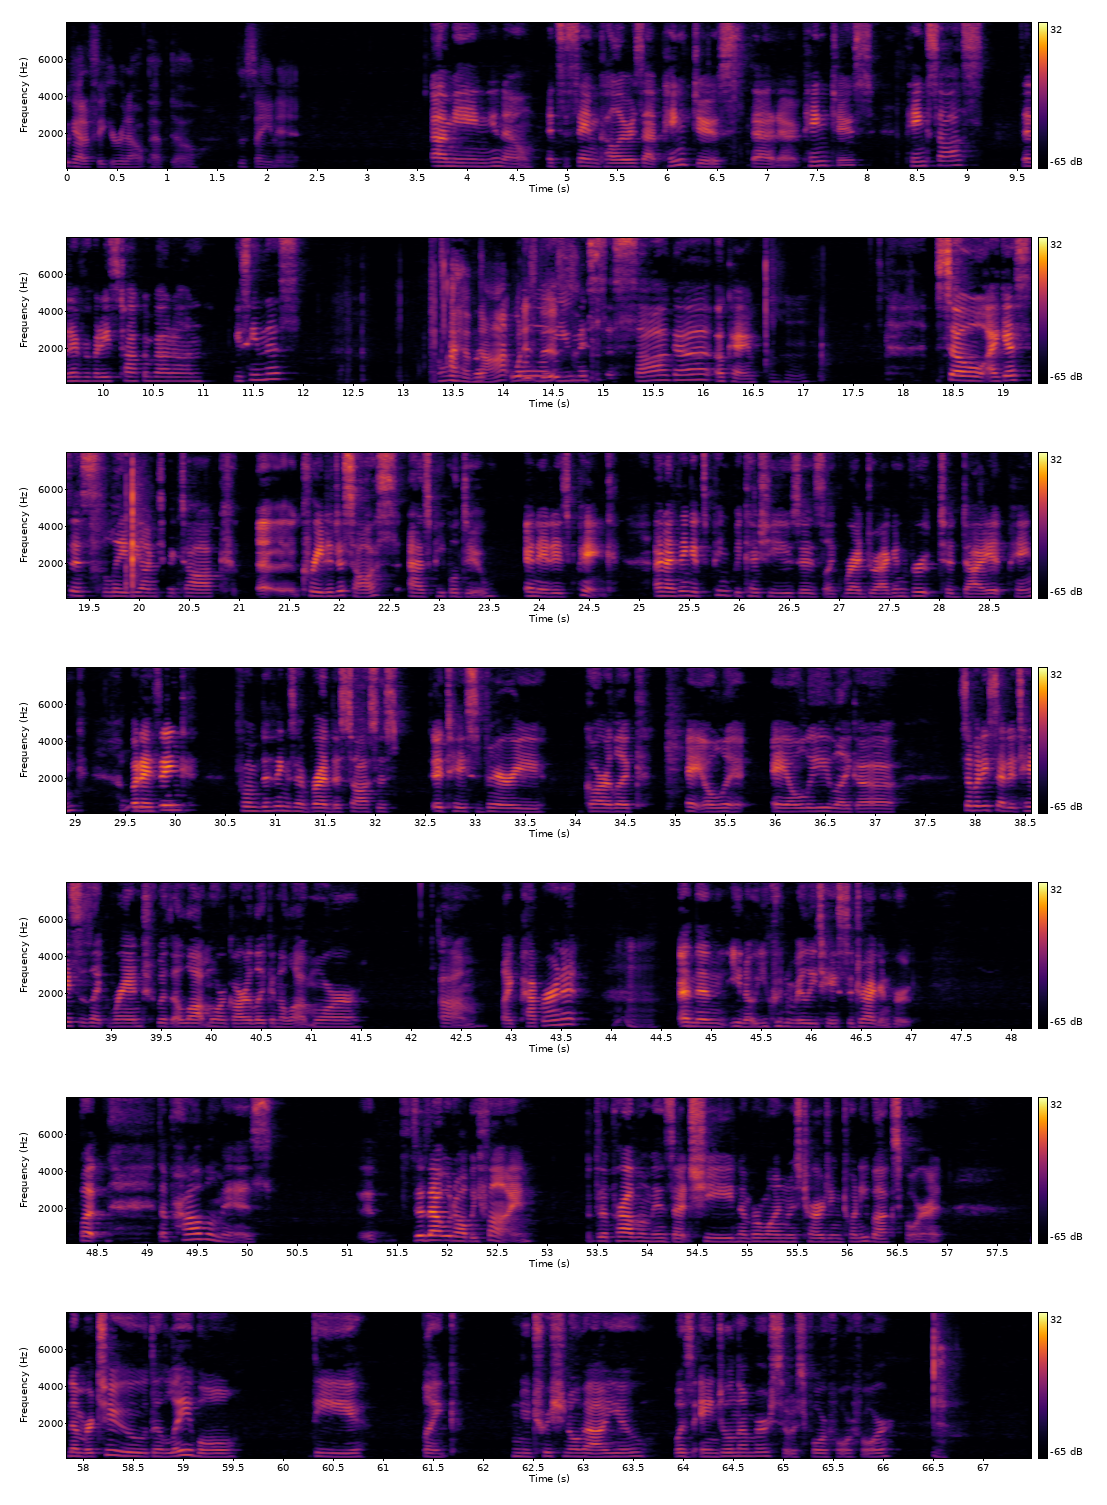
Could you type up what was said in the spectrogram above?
we got to figure it out pepto. This ain't it. I mean you know it's the same color as that pink juice that uh, pink juice pink sauce that everybody's talking about on you seen this? Oh, i have not. What is this you missed the saga. Okay. Mm-hmm. So I guess this lady on TikTok uh, created a sauce, as people do, and it is pink. And I think it's pink because she uses like red dragon fruit to dye it pink. Ooh. But I think from the things I've read, the sauce is it tastes very garlic aioli, aioli like a. Uh, somebody said it tastes like ranch with a lot more garlic and a lot more um, like pepper in it. Hmm. And then you know you couldn't really taste the dragon fruit. But the problem is, so that would all be fine. But the problem is that she, number one, was charging 20 bucks for it. Number two, the label, the like nutritional value was angel number, so it was 444.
